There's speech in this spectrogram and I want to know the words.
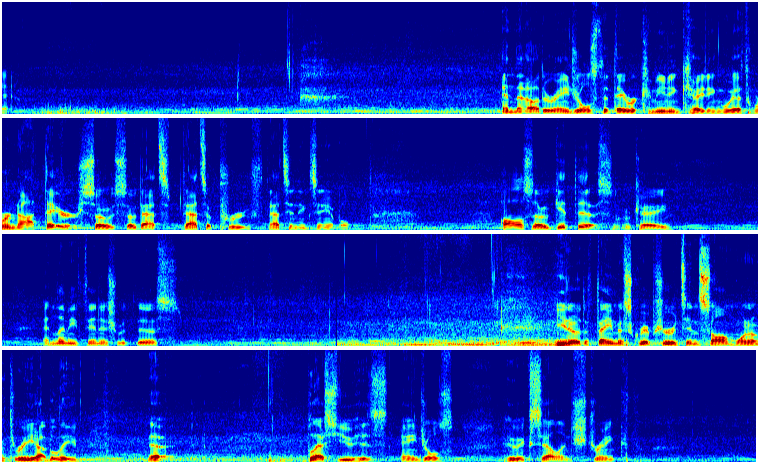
and the other angels that they were communicating with were not there. So, so that's that's a proof. That's an example. Also, get this, okay? And let me finish with this. You know the famous scripture, it's in Psalm 103, I believe. Uh, Bless you, his angels who excel in strength,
